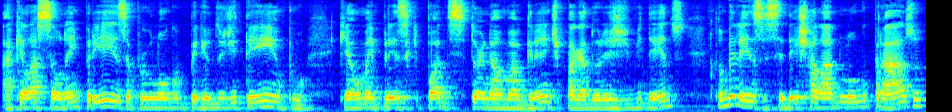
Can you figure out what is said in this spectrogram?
aquela ação na empresa por um longo período de tempo, que é uma empresa que pode se tornar uma grande pagadora de dividendos. Então, beleza, você deixa lá no longo prazo,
